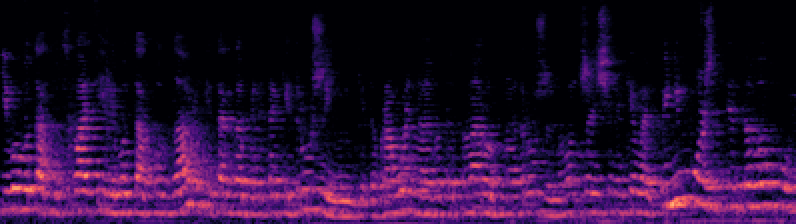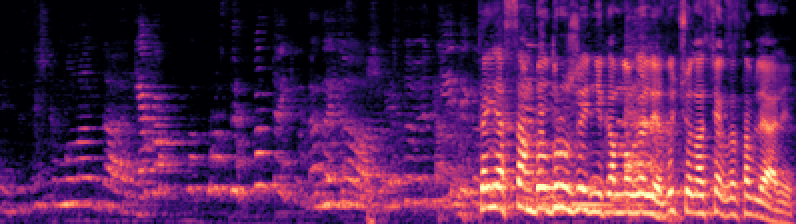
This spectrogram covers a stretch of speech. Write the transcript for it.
Его вот так вот схватили вот так вот за руки, тогда были такие дружинники, добровольная вот эта народная дружина. Вот женщина кивает, вы не можете этого помнить, вы слишком молодая. Я вот просто Спартаке, да, да, я слушаю. Это- это- это- Да я сам был дружинником много лет. Вы что, нас всех заставляли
